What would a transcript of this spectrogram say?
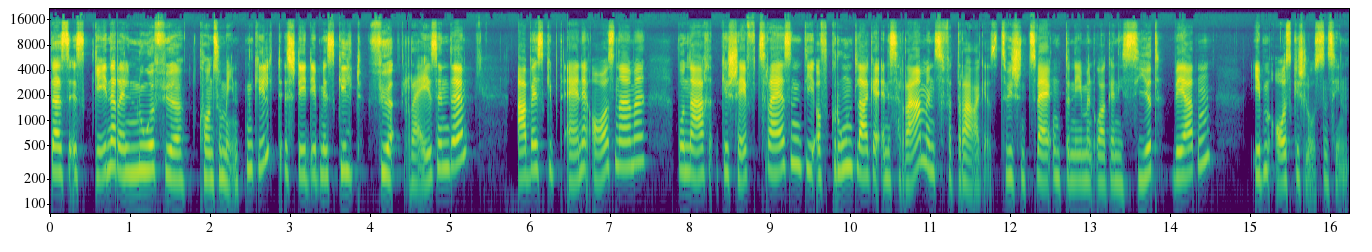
dass es generell nur für Konsumenten gilt. Es steht eben, es gilt für Reisende, aber es gibt eine Ausnahme, wonach Geschäftsreisen, die auf Grundlage eines Rahmensvertrages zwischen zwei Unternehmen organisiert werden, eben ausgeschlossen sind.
